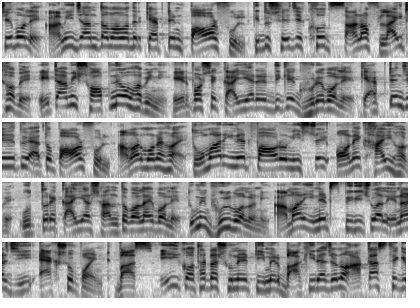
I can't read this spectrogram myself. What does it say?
সে বলে, আমি জানতাম আমার আমাদের ক্যাপ্টেন পাওয়ারফুল, কিন্তু সে যে খোদ সান অফ লাইট হবে, এটা আমি স্বপ্নেও ভাবিনি। এরপর সে কাইয়ারের দিকে ঘুরে বলে, ক্যাপ্টেন যেহেতু এত পাওয়ারফুল আমার মনে হয় তোমার ইনেট পাওয়ারও নিশ্চয়ই অনেক হাই হবে। উত্তরে কাইয়ার শান্ত গলায় বলে, তুমি ভুল বলনি, আমার ইনেট স্পিরিচুয়াল এনার্জি একশো পয়েন্ট বাস, এই কথাটা শুনে টিমের বাকিরা যেন আকাশ থেকে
